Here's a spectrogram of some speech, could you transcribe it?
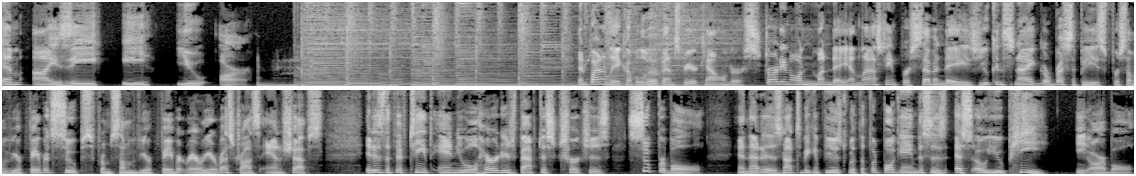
M I Z E U R. And finally, a couple of events for your calendar. Starting on Monday and lasting for seven days, you can snag recipes for some of your favorite soups from some of your favorite area restaurants and chefs. It is the 15th annual Heritage Baptist Church's Super Bowl, and that is not to be confused with the football game. This is S O U P E R Bowl.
